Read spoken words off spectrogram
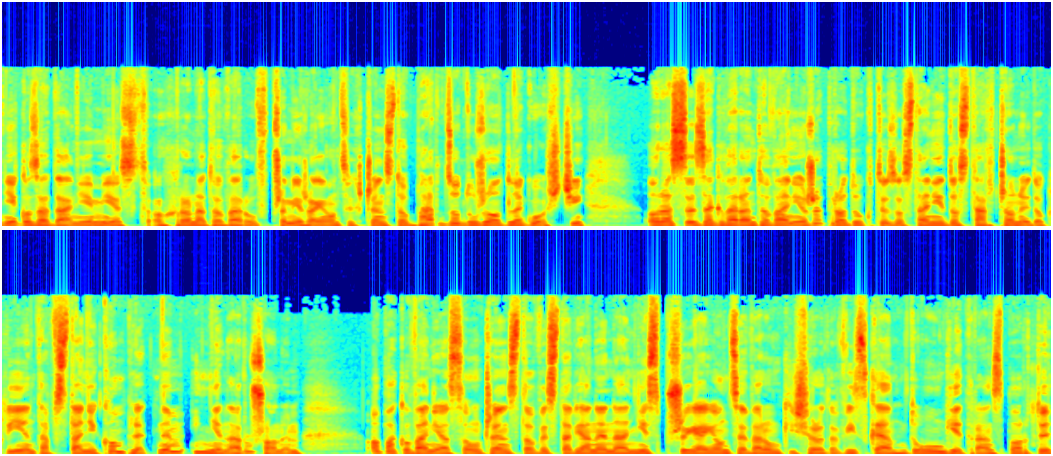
Jego zadaniem jest ochrona towarów przemierzających często bardzo duże odległości oraz zagwarantowanie, że produkt zostanie dostarczony do klienta w stanie kompletnym i nienaruszonym. Opakowania są często wystawiane na niesprzyjające warunki środowiska, długie transporty,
